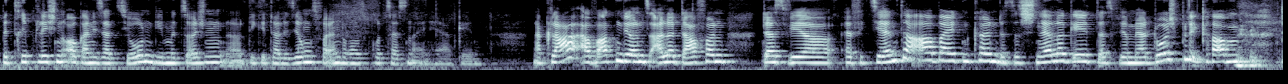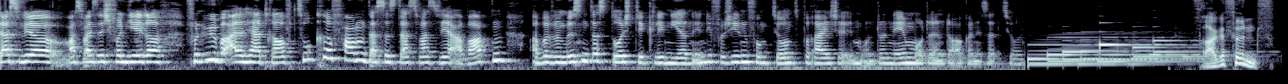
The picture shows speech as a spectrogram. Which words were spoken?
betrieblichen Organisationen, die mit solchen äh, Digitalisierungsveränderungsprozessen einhergehen. Na klar, erwarten wir uns alle davon, dass wir effizienter arbeiten können, dass es schneller geht, dass wir mehr Durchblick haben, dass wir, was weiß ich, von jeder, von überall her drauf Zugriff haben. Das ist das, was wir erwarten. Aber wir müssen das durchdeklinieren in die verschiedenen Funktionsbereiche im Unternehmen oder in der Organisation. Frage 5.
